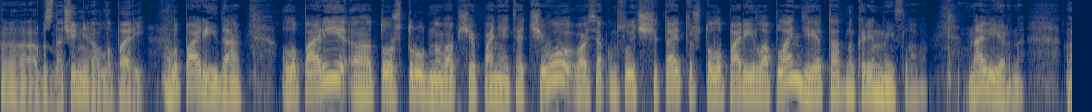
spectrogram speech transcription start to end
обозначение лопари. Лопари, да. Лопари тоже трудно вообще понять от чего. Во всяком случае, считается, что лопари и Лапландия – это однокоренные слова. Наверное. Ну,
